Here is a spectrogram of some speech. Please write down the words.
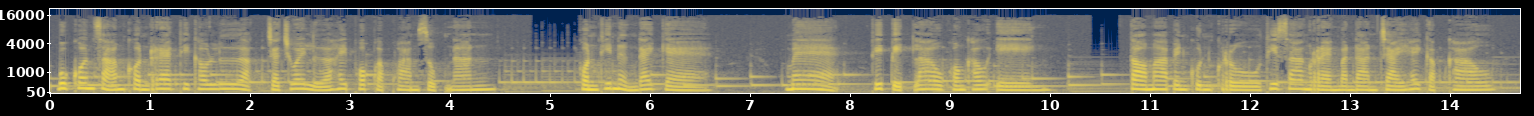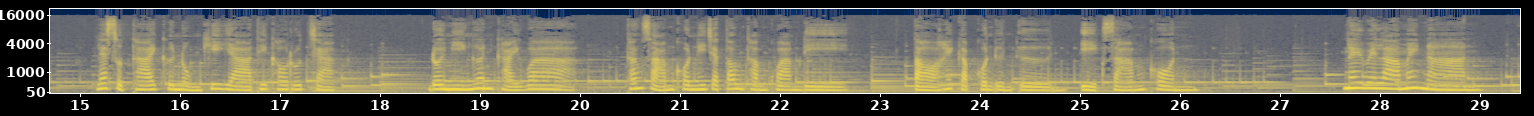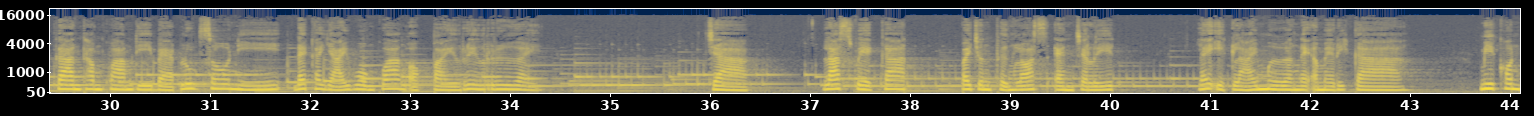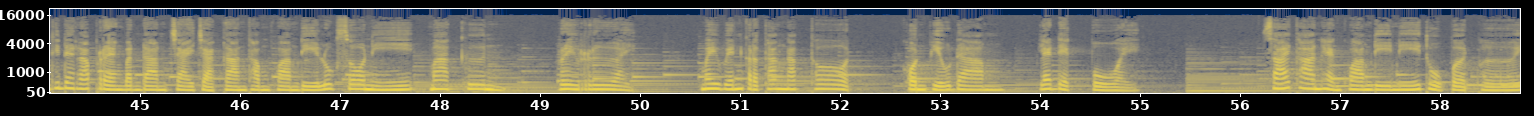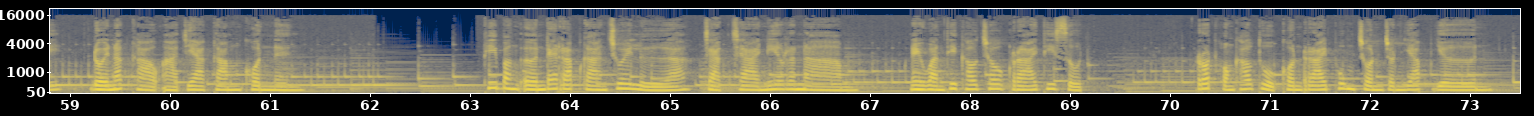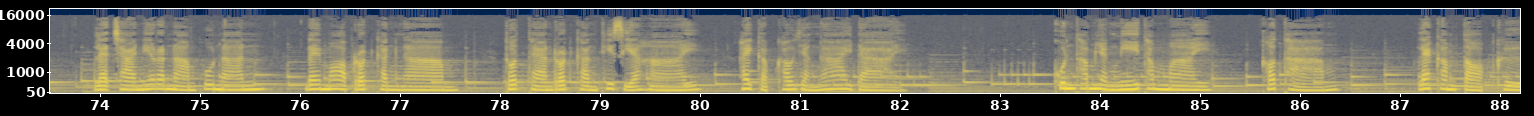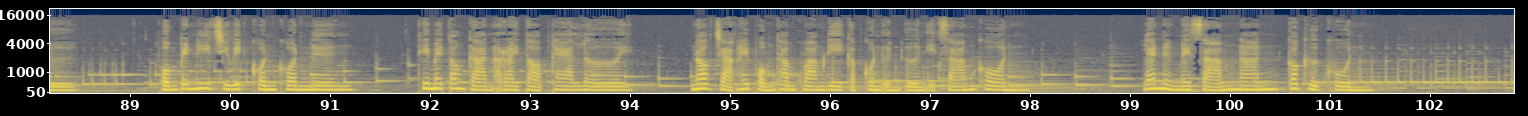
บุคคลสามคนแรกที่เขาเลือกจะช่วยเหลือให้พบกับความสุขนั้น คนที่หนึ่งได้แก่ แม่ที่ติดเหล้าของเขาเอง ต่อมาเป็นคุณครูที่สร้างแรงบันดาลใจให้กับเขา และสุดท้ายคือหนุ่มขี้ยาที่เขารู้จัก โดยมีเงื่อนไขว่า ทั้งสามคนนี้จะต้องทำความดี ต่อให้กับคนอื่นๆ อีกสามคน ในเวลาไม่นานการทำความดีแบบลูกโซ่นี้ได้ขยายวงกว้างออกไปเรื่อย ๆ จากลาสเวกัสไปจนถึงลอสแอนเจลิสและอีกหลายเมืองในอเมริกา มีคนที่ได้รับแรงบันดาลใจจากการทำความดีลูกโซ่นี้มากขึ้น เรื่อยๆ ไม่เว้นกระทั่งนักโทษ คนผิวดำและเด็กป่วย สายทานแห่งความดีนี้ถูกเปิดเผย โดยนักข่าวอาชญากรรมคนหนึ่ง ที่บังเอิญได้รับการช่วยเหลือจากชายนิรนาม ในวันที่เขาโชคร้ายที่สุด รถของเขาถูกคนร้ายพุ่งชนจนยับเยิน และชายนิรนามผู้นั้นได้มอบรถคันงาม ทดแทนรถคันที่เสียหายให้กับเขาอย่างง่ายดาย คุณทำอย่างนี้ทำไม เขาถาม และคำตอบคือ ผมเป็นหนี้ชีวิตคนคนหนึ่ง ที่ไม่ต้องการอะไรตอบแทนเลย นอกจากให้ผมทำความดีกับคนอื่นๆอีกสามคน และหนึ่งในสามนั้นก็คือคุณ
